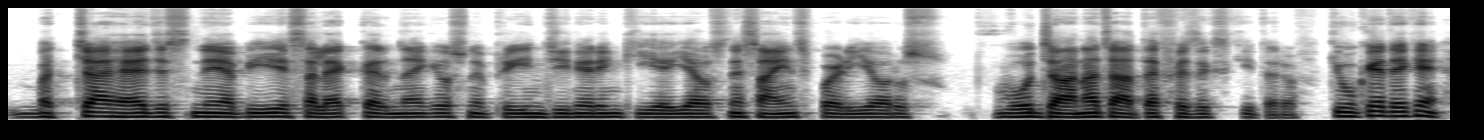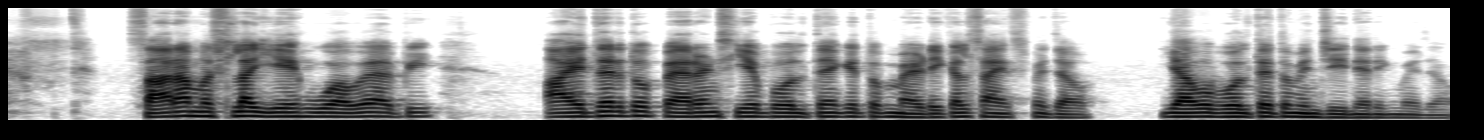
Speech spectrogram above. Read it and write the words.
بچہ ہے جس نے ابھی یہ سلیکٹ کرنا ہے کہ اس نے پری انجینئرنگ کی ہے یا اس نے سائنس پڑھی ہے اور اس وہ جانا چاہتا ہے فزکس کی طرف۔ کیونکہ دیکھیں سارا مسئلہ یہ ہوا ہوا ہے ابھی آئی در تو پیرنٹس یہ بولتے ہیں کہ تم میڈیکل سائنس میں جاؤ یا وہ بولتے ہیں تم انجینئرنگ میں جاؤ۔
